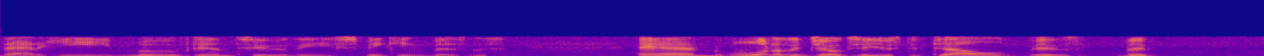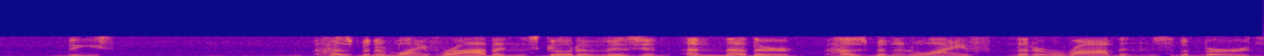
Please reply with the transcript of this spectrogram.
that he moved into the speaking business. And one of the jokes he used to tell is that these husband and wife robins go to visit another husband and wife that are robins, the birds,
